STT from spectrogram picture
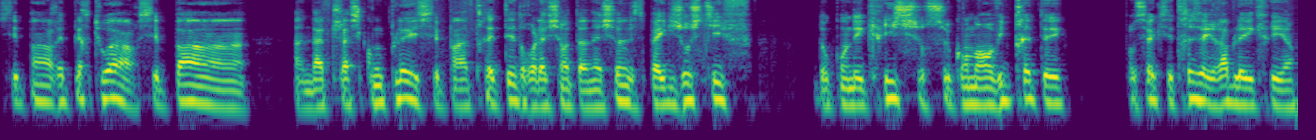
c'est pas un répertoire, c'est pas un, atlas complet, c'est pas un traité de relations internationales, c'est pas exhaustif. Donc on écrit sur ce qu'on a envie de traiter. C'est pour ça que c'est très agréable à écrire.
